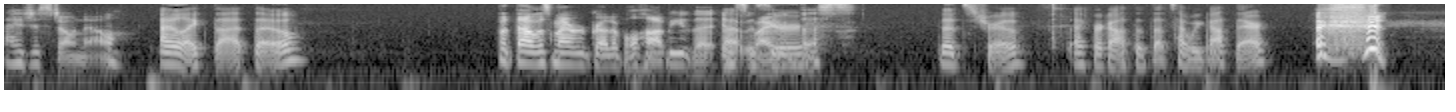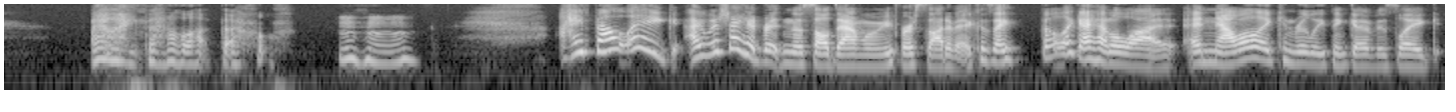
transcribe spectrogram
I just don't know. I like that though. But that was my regrettable hobby that, That inspired your- this. That's true. I forgot that that's how we got there. I like that a lot though. mm-hmm. I felt like I wish I had written this all down when we first thought of it because I felt like I had a lot, and now all I can really think of is like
